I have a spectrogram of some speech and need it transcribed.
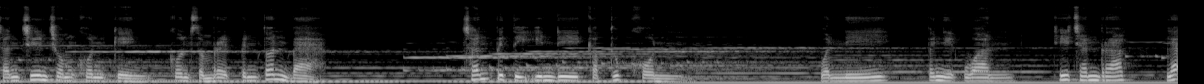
ฉันชื่นชมคนเก่ง คนสำเร็จเป็นต้นแบบ ฉันปิติยินดีกับทุกคน วันนี้เป็นอีกวันที่ฉันรักและ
